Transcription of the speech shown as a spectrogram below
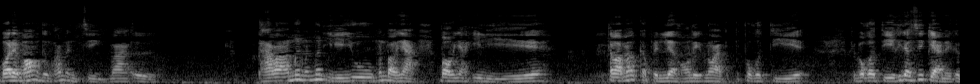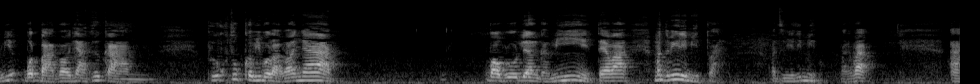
บอได้มองถึงความเป็นจริงว่าเออถามว่ามันมันมันอีหลีอยู่มันบอกอย่างบอกอย่างอีหลีแต่ว่ามันก็เป็นเรื่องของเด็กน้อยปกติป็นปกติที่จังซี่แก่เนี่ยก็มีบทบาทบอกอย่างคือการทุกทุกคนมีบทบาทว่ายากบอกรู้เรื่องก็มีแต่ว่ามันจะมีลิมิตตัว มันจะมีลิมิตหมายถึงว่า อ่า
